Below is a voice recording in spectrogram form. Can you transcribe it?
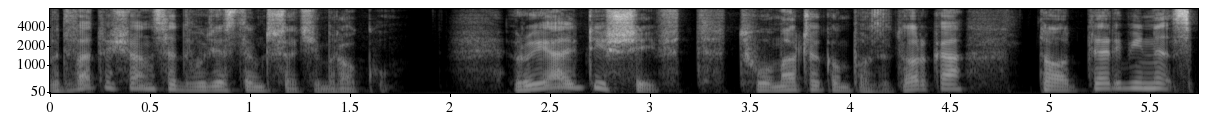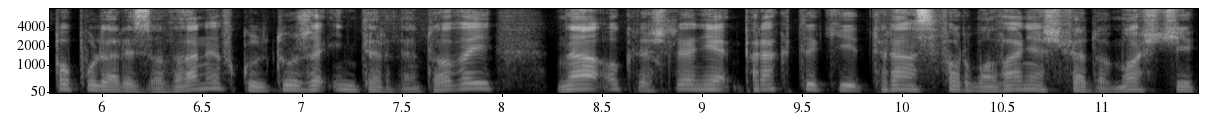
w 2023 roku. Reality Shift, tłumaczy kompozytorka, to termin spopularyzowany w kulturze internetowej na określenie praktyki transformowania świadomości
